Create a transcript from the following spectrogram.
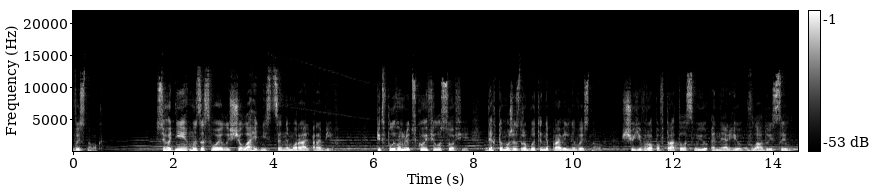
Висновок. Сьогодні ми засвоїли, що лагідність це не мораль рабів. Під впливом людської філософії дехто може зробити неправильний висновок, що Європа втратила свою енергію, владу і силу.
